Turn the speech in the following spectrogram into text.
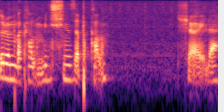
Durun bakalım bir dişinize bakalım. Şöyle.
